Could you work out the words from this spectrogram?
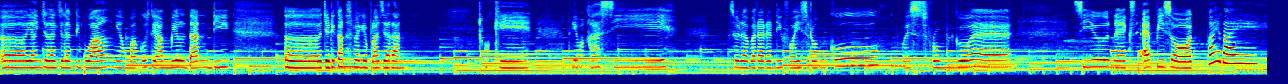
uh, yang jelek-jelek dibuang yang bagus diambil dan dijadikan uh, sebagai pelajaran. Oke okay. terima kasih sudah berada di voice roomku voice room gue see you next episode. Bye bye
